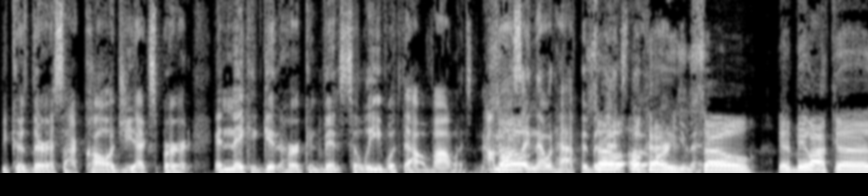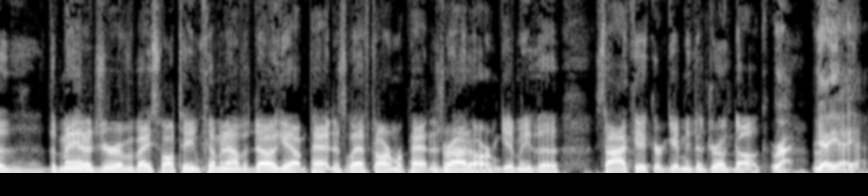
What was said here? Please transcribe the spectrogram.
because they're a psychology expert and they could get her convinced to leave without violence. Now, I'm not saying that would happen, but so that's the okay, argument. so it'd be like uh, the manager of a baseball team coming out of the dugout and patting his left arm or patting his right arm. Give me the sidekick or give me the drug dog. Right. Yeah, yeah, yeah.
